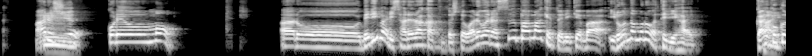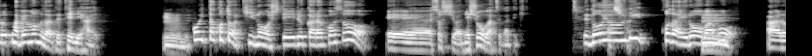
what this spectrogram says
態。ある種、うんこれをもう、あのーデリバリーされなかったとして、我々はスーパーマーケットに行けば、いろんなものが手に入る。外国の食べ物だって手に入る。うん。こういったことが機能しているからこそ、えー、阻止はね、正月ができた。で、同様に古代ローマも、あの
